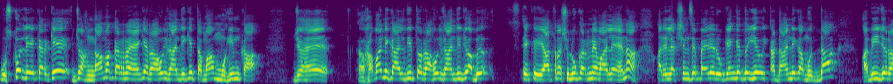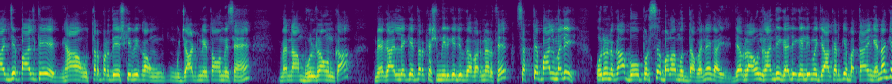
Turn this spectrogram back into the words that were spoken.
उसको लेकर के जो हंगामा कर रहे हैं कि राहुल गांधी की तमाम मुहिम का जो है, हवा निकाल दी तो राहुल गांधी जो अब एक यात्रा शुरू करने वाले हैं ना, और इलेक्शन से पहले रुकेंगे तो ये अडानी का मुद्दा अभी जो राज्यपाल थे, यहाँ उत्तर प्रदेश के भी जाट नेताओं में से हैं, मैं नाम भूल रहा हूँ उनका, मेघालय के इधर कश्मीर के जो गवर्नर थे, सत्यपाल मलिक, उन्होंने कहा बोपुर से बड़ा मुद्दा बनेगा ये। जब राहुल गांधी गली गली में जाकर के बताएँगे ना कि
